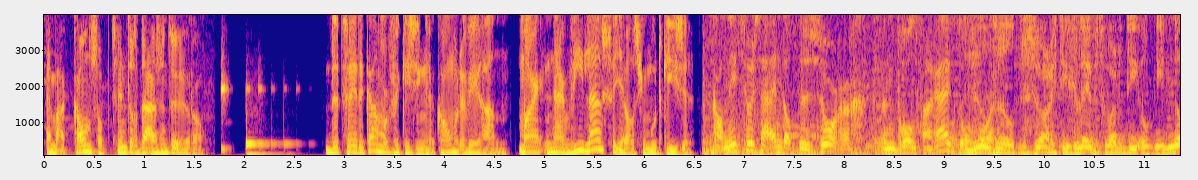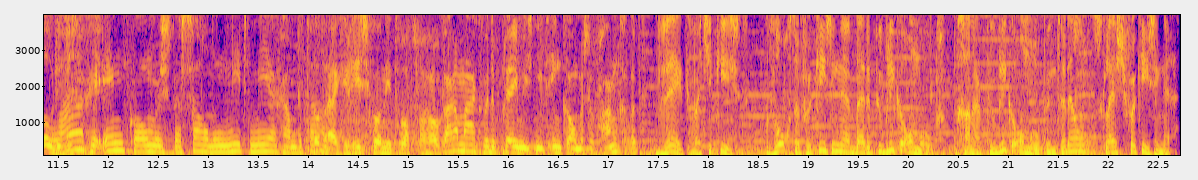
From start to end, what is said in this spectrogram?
en maak kans op 20.000 euro. De Tweede Kamerverkiezingen komen er weer aan. Maar naar wie luister je als je moet kiezen? Het kan niet zo zijn dat de zorg een bron van rijkdom wordt. Heel veel zorg die geleverd wordt die ook niet nodig is. Lage inkomens per saldo niet meer gaan betalen. Dat eigen risico niet wordt verhoogd. Daarom maken we de premies niet inkomensafhankelijk. Weet wat je kiest. Volg de verkiezingen bij de publieke omroep. Ga naar publiekeomroep.nl slash verkiezingen.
